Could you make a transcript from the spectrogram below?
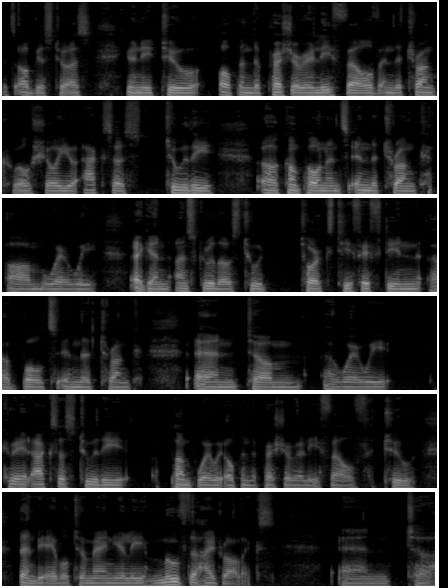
it's obvious to us, you need to open the pressure relief valve and the trunk. We'll show you access to the uh, components in the trunk um, where we, again, unscrew those two Torx T15 uh, bolts in the trunk and um, uh, where we create access to the pump where we open the pressure relief valve to then be able to manually move the hydraulics. And uh,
